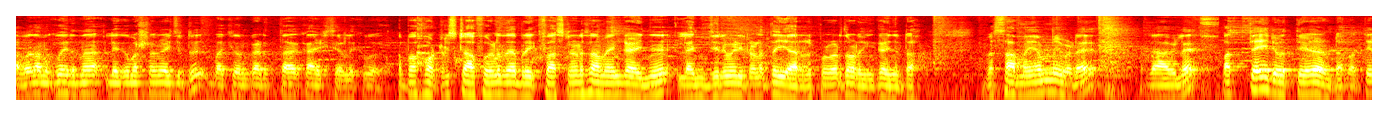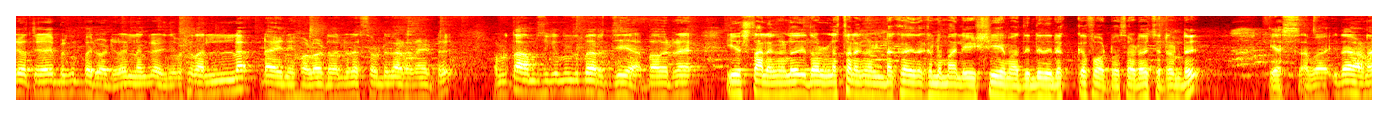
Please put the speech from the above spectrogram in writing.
അപ്പോൾ നമുക്ക് വരുന്ന ലഘു ഭക്ഷണം കഴിച്ചിട്ട് ബാക്കി നമുക്ക് അടുത്ത കാഴ്ചകളിലേക്ക് പോകാം. അപ്പോൾ ഹോട്ടൽ സ്റ്റാഫുകൾ ഇത് ബ്രേക്ക്ഫാസ്റ്റിനുള്ള സമയം കഴിഞ്ഞ് ലഞ്ചിന് വേണ്ടിയിട്ടുള്ള തയ്യാറെടുപ്പുകൾ തുടങ്ങി കഴിഞ്ഞിട്ടാ. അപ്പോൾ സമയം ഇവിടെ രാവിലെ പത്ത് ഇരുപത്തിയേഴാണ് കേട്ടോ. പത്ത് ഇരുപത്തിയേഴ് ആകുമ്പോഴേക്കും പരിപാടികളെല്ലാം കഴിഞ്ഞു. പക്ഷെ നല്ല ഡൈനിങ് ഹോളായിട്ട് നല്ല രസമുണ്ട് കാണാനായിട്ട്. നമ്മൾ താമസിക്കുന്നത് ബെർജിയാണ് അപ്പോൾ അവരുടെ ഈ സ്ഥലങ്ങൾ ഇതുള്ള സ്ഥലങ്ങളുടെയൊക്കെ ഇതൊക്കെ ഉണ്ട്. മലേഷ്യയും അതിന്റെ ഇതിന്റെയൊക്കെ ഫോട്ടോസ് അവിടെ വെച്ചിട്ടുണ്ട്. യെസ് അപ്പോൾ ഇതാണ്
